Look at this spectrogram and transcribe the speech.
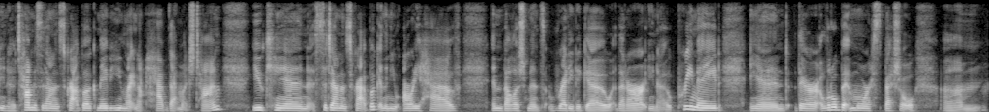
you know, time to sit down and scrapbook, maybe you might not have that much time. You can sit down and scrapbook and then you already have embellishments ready to go that are, you know, pre-made and they're a little bit more special um,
